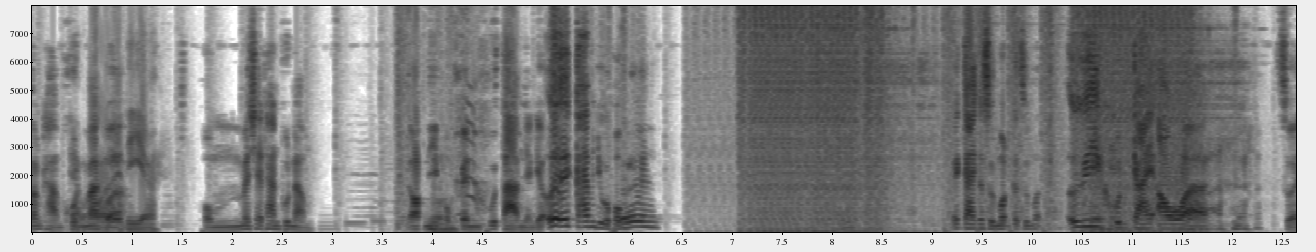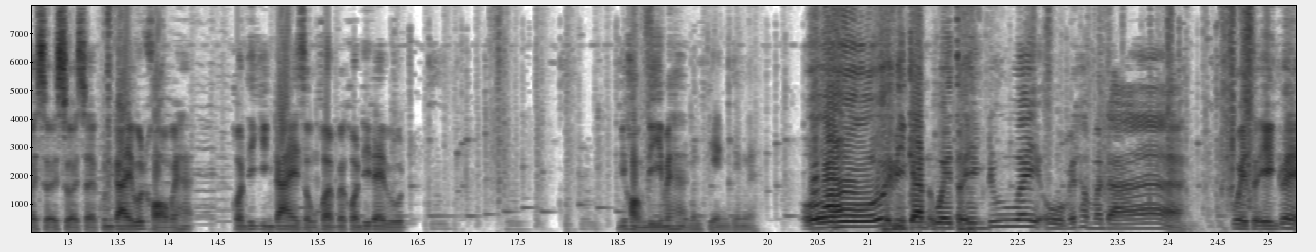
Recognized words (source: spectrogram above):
ต้องถามคุณมากกว่าดีไหมผมไม่ใช่ท่านผู้นำ รอบนี้ผมเป็นผู้ตามอย่างเดียวเอ้ยเอ้ยกายมันอยู่กับผมเฮ้ยเอ้ยกายกระสุนหมดกระสุนหมดเอ้ยคุณกายเอาอะ สวยสวยสวยสวยคุณกายรูทของไหมฮะ คนที่ยิงได้สมควรเป็นคนที่ได้รูทมีของดีไหมฮะ นี่มันเก่งจริงเลยโอ้ยมีการอวยตัวเองด้วย โอ้ไม่ธรรมดาอวยตัวเองด้วย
